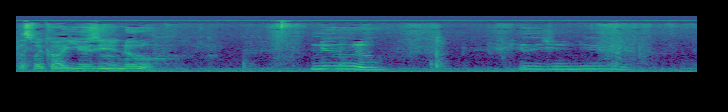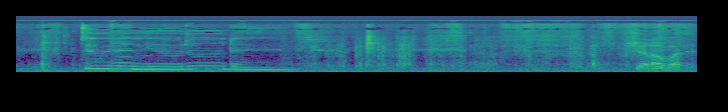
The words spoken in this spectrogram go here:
That's what we call using your noodle. Noodle. Use your noodle. Do the noodle dance. Sure know about it.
